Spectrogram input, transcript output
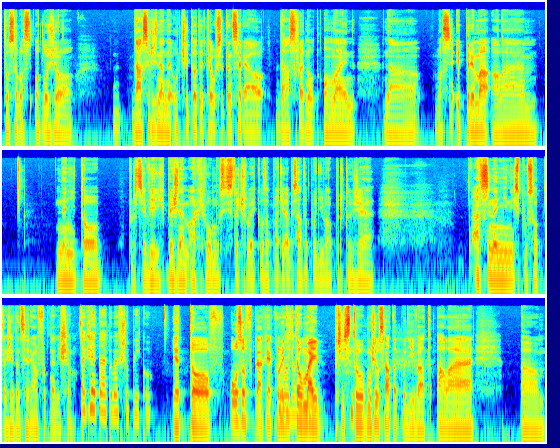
to se vlastně odložilo. Dá se říct na neurčito, teďka už se ten seriál dá slednout online na vlastně i Prima, ale není to prostě v jejich běžném archivu, musí si to člověk jako zaplatit, aby se na to podíval, protože asi není jiný způsob, takže ten seriál furt nevyšel. Takže je to jakoby v šuplíku je to v úzovkách, jako lidi k tomu mají přístup, můžou se na to podívat, ale um,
